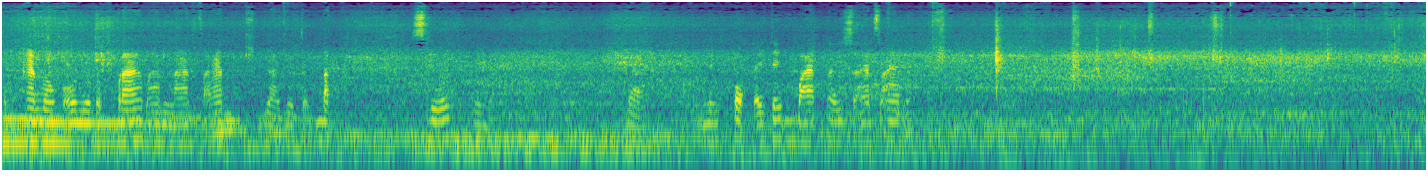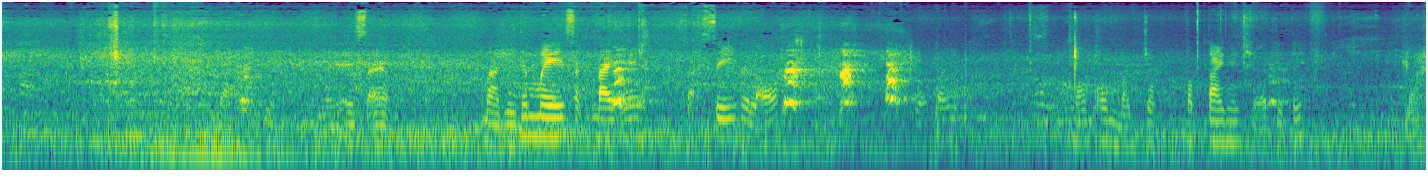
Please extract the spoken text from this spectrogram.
សំខាន់បងប្អូនយកទៅប្រើបានឡានស្អាតយកយកទៅដឹកស្រួលបាទមានពុកអីទេបាតអីស្អាតស្អាតណាអីស្អាតបាទនិយាយទៅមេសាច់ដែកនេះសាក់ស៊ីទៅល្អអូន មិនបាច់ចាប់តបតែងនេះច្រើនទៀតទេបាទ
